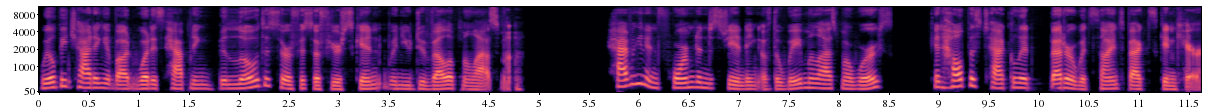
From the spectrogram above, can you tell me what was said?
we'll be chatting about what is happening below the surface of your skin when you develop melasma. Having an informed understanding of the way melasma works can help us tackle it better with science backed skincare.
